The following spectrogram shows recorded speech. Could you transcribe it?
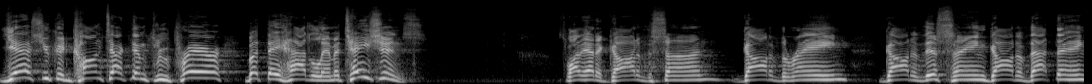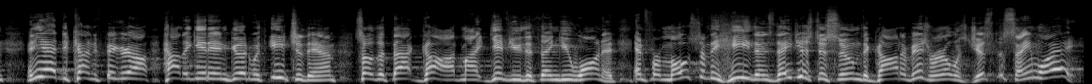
Yes, you could contact them through prayer, but they had limitations. That's why they had a God of the sun, God of the rain, God of this thing, God of that thing. And you had to kind of figure out how to get in good with each of them so that that God might give you the thing you wanted. And for most of the heathens, they just assumed the God of Israel was just the same way.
